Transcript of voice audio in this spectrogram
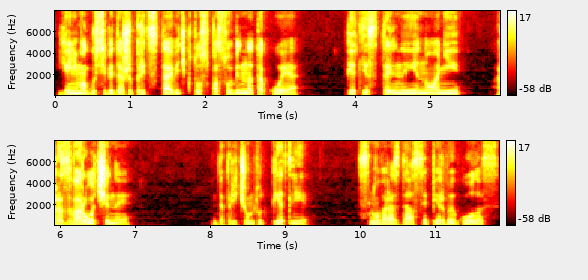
Я не могу себе даже представить, кто способен на такое. Петли стальные, но они развороченные. Да при чем тут петли? Снова раздался первый голос.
